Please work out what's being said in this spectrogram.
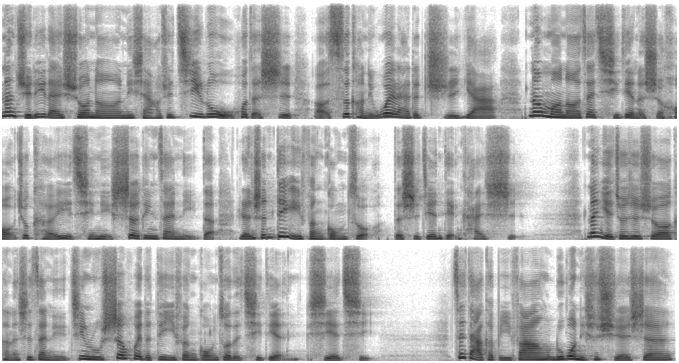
那举例来说呢，你想要去记录或者是呃思考你未来的职涯，那么呢，在起点的时候就可以请你设定在你的人生第一份工作的时间点开始。那也就是说，可能是在你进入社会的第一份工作的起点写起。再打个比方，如果你是学生，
